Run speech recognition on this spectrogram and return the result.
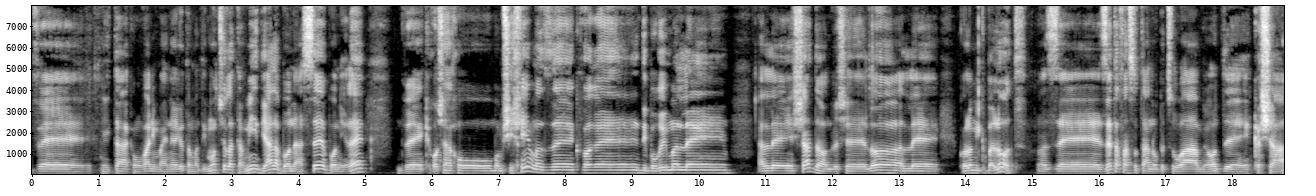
והייתה כמובן עם האנרגיות המדהימות שלה תמיד יאללה בוא נעשה בוא נראה. וככל שאנחנו ממשיכים אז אה, כבר אה, דיבורים על אה, על shutdown ושלא על אה, כל המגבלות אז אה, זה תפס אותנו בצורה מאוד אה, קשה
